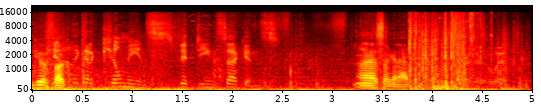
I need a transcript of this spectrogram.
Don't give a Yeah, fuck. they gotta kill me in 15 seconds. No, that's not gonna happen.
